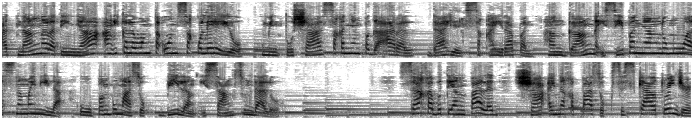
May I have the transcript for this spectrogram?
At nang narating niya ang ikalawang taon sa kolehiyo, huminto siya sa kanyang pag-aaral dahil sa kahirapan hanggang naisipan niyang lumuwas ng Maynila upang pumasok bilang isang sundalo. Sa kabutiang palad, siya ay nakapasok sa Scout Ranger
